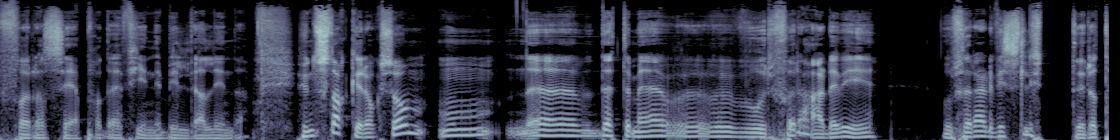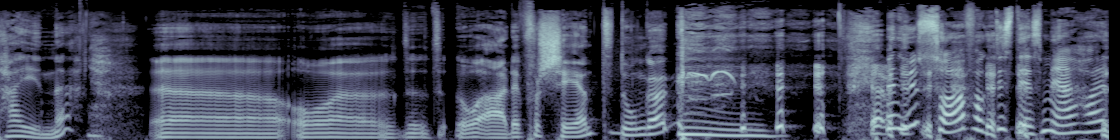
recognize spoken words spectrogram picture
for å se på det fine bildet av Linda. Hun snakker også om, um, dette med hvorfor er det vi Hvorfor er det vi slutter å tegne? Ja. Eh, og, og er det for sent noen gang? Mm. Men hun sa faktisk det som jeg har,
